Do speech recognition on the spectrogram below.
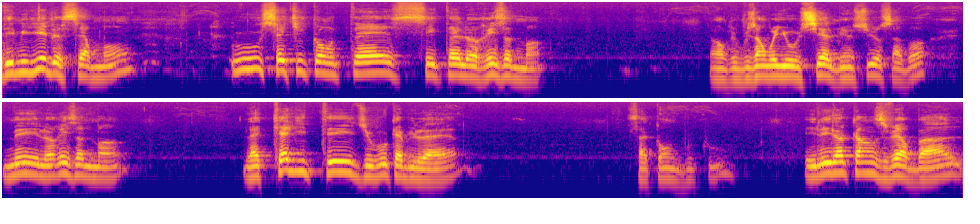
des milliers de sermons où ce qui comptait, c'était le raisonnement. On peut vous envoyer au ciel, bien sûr, ça va, mais le raisonnement, la qualité du vocabulaire, ça compte beaucoup. Et l'éloquence verbale,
